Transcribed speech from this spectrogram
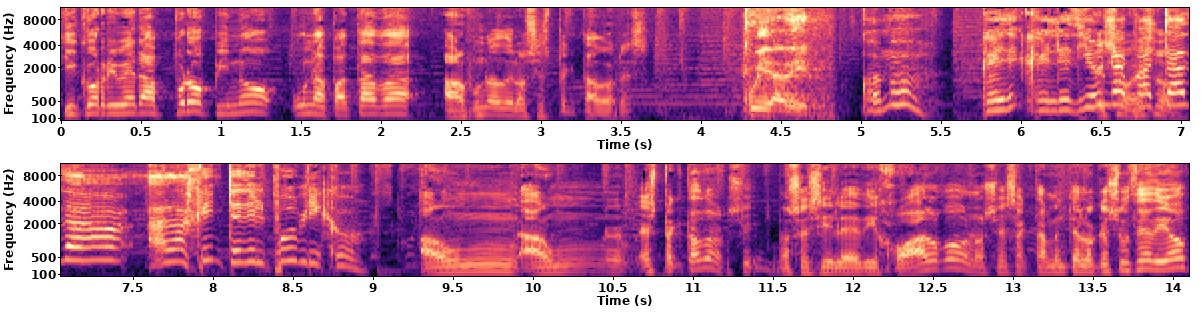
Kiko Rivera propinó una patada a uno de los espectadores. Cuidadín. ¿Cómo? ¿Que, que le dio Eso, una eso. patada a la gente del público? A un, a un espectador, sí. No sé si le dijo algo, no sé exactamente lo que sucedió,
